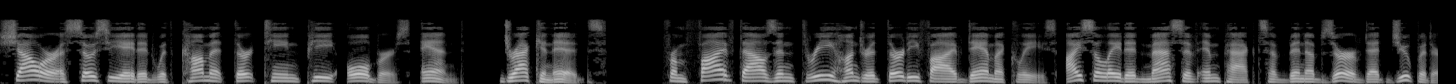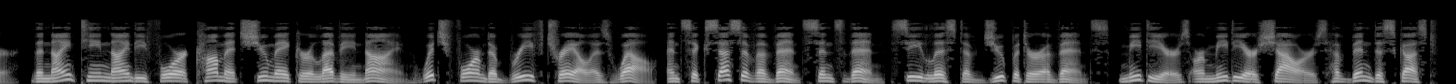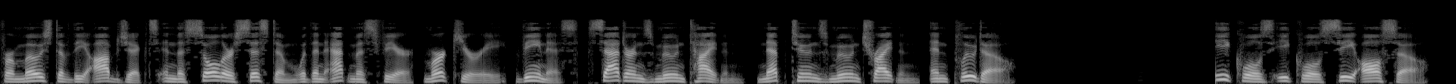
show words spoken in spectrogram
shower associated with Comet 13P, Olbers, and Draconids from 5,335 Damocles, isolated massive impacts have been observed at Jupiter. The 1994 comet Shoemaker-Levy 9 which formed a brief trail as well, and successive events since then see List of Jupiter events. Meteors or meteor showers have been discussed for most of the objects in the Solar System with an atmosphere, Mercury, Venus, Saturn's moon Titan, Neptune's moon Triton, and Pluto. See also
